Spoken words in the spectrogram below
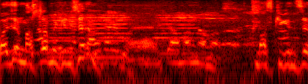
বাজার মাছটা আমি কিনছেন? মাছ কি কিনছে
